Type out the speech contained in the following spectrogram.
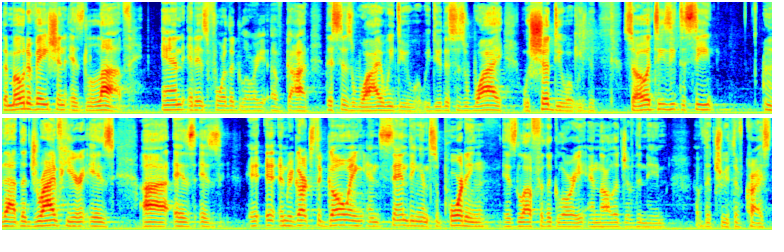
the motivation is love and it is for the glory of God. This is why we do what we do. This is why we should do what we do. So it's easy to see that the drive here is uh, is is in regards to going and sending and supporting is love for the glory and knowledge of the name of the truth of Christ.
